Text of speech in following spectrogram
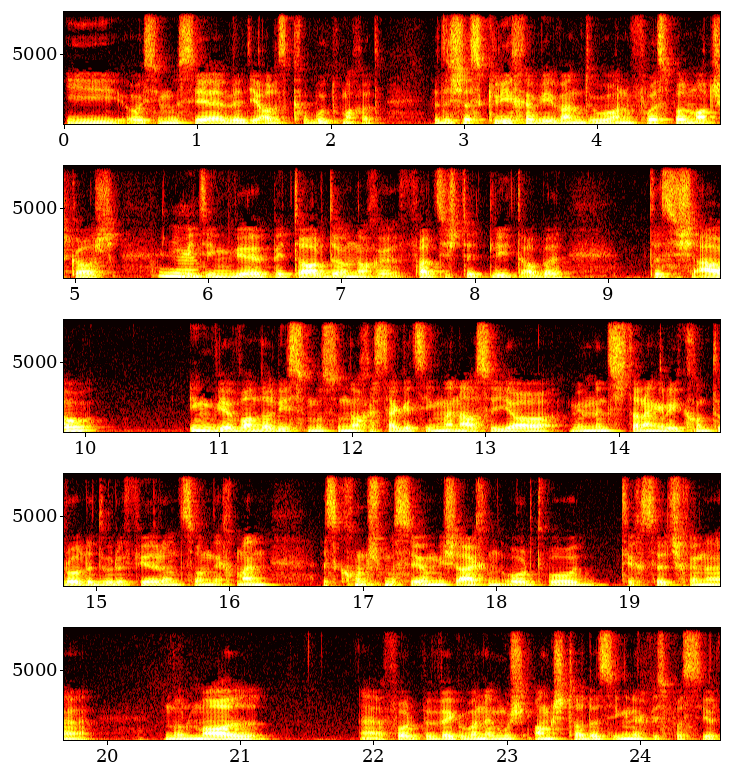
in unsere Museen, weil die alles kaputt machen. Weil Das ist das Gleiche, wie wenn du an einen Fußballmatch gehst Ja. mit irgendwie Petarden und nachher fetzt dort die Leute aber das ist auch irgendwie Vandalismus und nachher sagen sie irgendwann auch so, ja, wir müssen strengere Kontrollen durchführen und so und ich meine, ein Kunstmuseum ist eigentlich ein Ort, wo dich sollst können normal äh, fortbewegen, wo nicht musst Angst haben, dass irgendetwas passiert.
